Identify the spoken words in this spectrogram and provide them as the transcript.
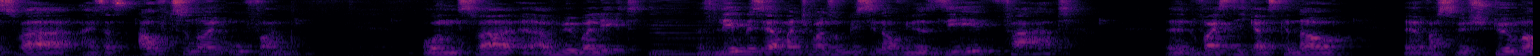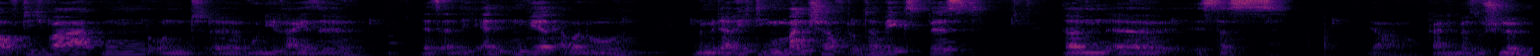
Und zwar heißt das Auf zu neuen Ufern. Und zwar äh, habe ich mir überlegt, das Leben ist ja manchmal so ein bisschen auch wie eine Seefahrt. Äh, du weißt nicht ganz genau, äh, was für Stürme auf dich warten und äh, wo die Reise letztendlich enden wird, aber du, wenn du mit der richtigen Mannschaft unterwegs bist, dann äh, ist das ja gar nicht mehr so schlimm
